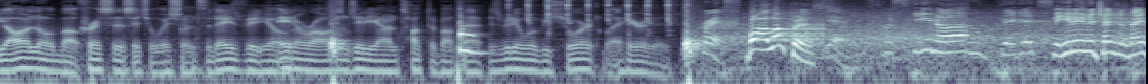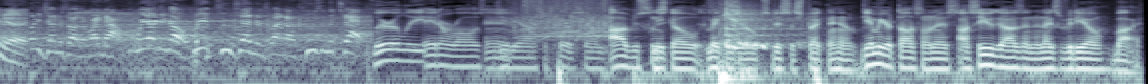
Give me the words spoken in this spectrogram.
We all know about Chris's situation. In Today's video, Adin Ross and Gideon talked about that. This video will be short, but here it is. Chris. boy, I love Chris. Yeah. Christina. you bigots. He didn't even change his name yet. How many genders are there right now? We already know. We have two genders right now. Two's in the chat. Literally, Adin Ross and Gideon supports him. Obviously, Nico making jokes, disrespecting him. Give me your thoughts on this. I'll see you guys in the next video. Bye.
